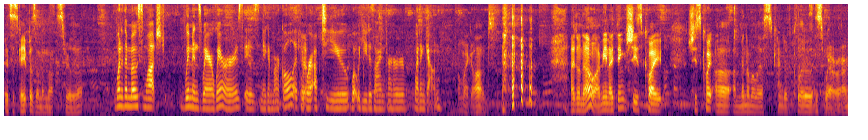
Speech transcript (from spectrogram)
it's escapism, and that's really it. One of the most watched women's wear wearers is Meghan Markle. If it Yeah. were up to you, what would you design for her wedding gown? Oh my god. I don't know. I mean, I think she's quite she's quite a, a minimalist kind of clothes wearer.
